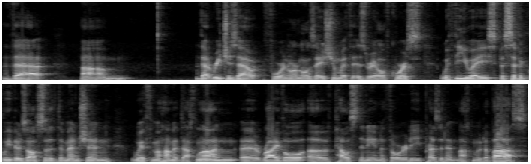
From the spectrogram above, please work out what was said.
that um, that reaches out for normalization with Israel. Of course, with the UAE specifically, there's also the dimension with Mohammed Dahlan, a rival of Palestinian Authority President Mahmoud Abbas,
